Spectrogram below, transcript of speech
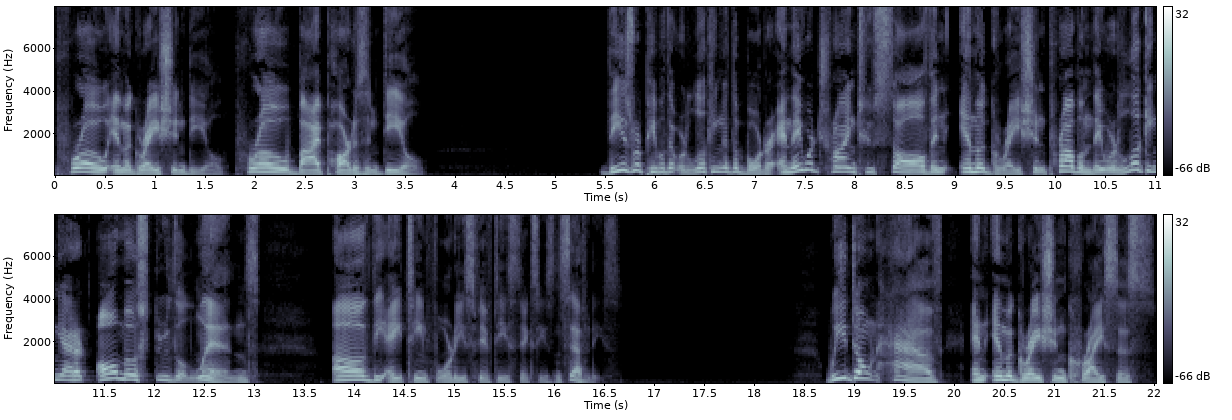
pro immigration deal, pro bipartisan deal These were people that were looking at the border and they were trying to solve an immigration problem. They were looking at it almost through the lens of the 1840s, 50s, 60s, and 70s. We don't have an immigration crisis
